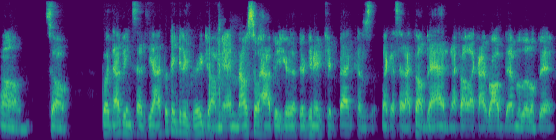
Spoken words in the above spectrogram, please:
Um. So but that being said, yeah, I thought they did a great job, man. And I was so happy to hear that they're getting a kickback because, like I said, I felt bad and I felt like I robbed them a little bit.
